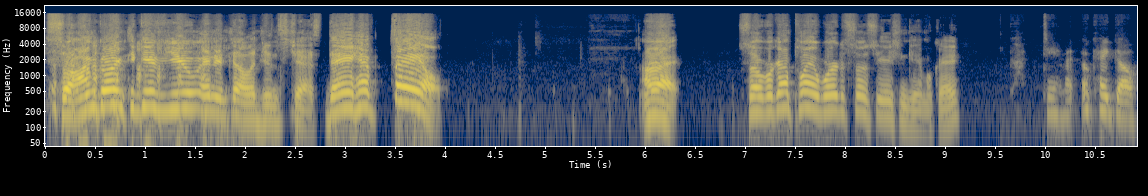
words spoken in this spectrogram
So I'm going to give you an intelligence test. They have failed. All right. So we're going to play a word association game, okay? God damn it. Okay, go.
